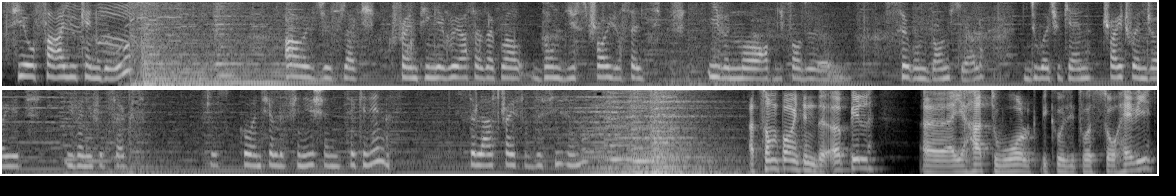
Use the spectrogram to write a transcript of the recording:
see how far you can go. I was just like cramping everywhere, so I was like, well, don't destroy yourself even more before the second downhill. Do what you can, try to enjoy it, even if it sucks. Just go until the finish and take it in. It's the last race of the season. At some point in the uphill, uh, I had to walk because it was so heavy.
